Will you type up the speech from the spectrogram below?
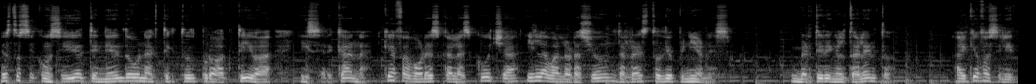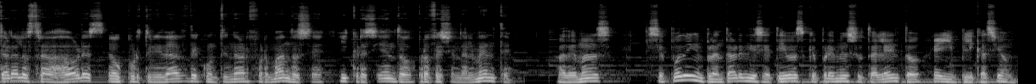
Esto se consigue teniendo una actitud proactiva y cercana que favorezca la escucha y la valoración del resto de opiniones. Invertir en el talento. Hay que facilitar a los trabajadores la oportunidad de continuar formándose y creciendo profesionalmente. Además, se pueden implantar iniciativas que premien su talento e implicación.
